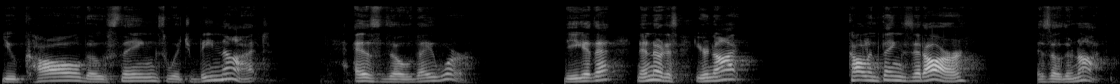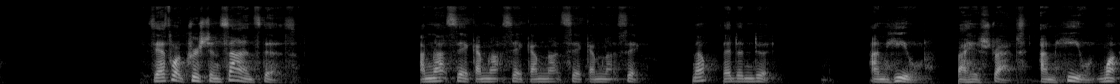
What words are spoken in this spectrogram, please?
You call those things which be not as though they were. Do you get that? Now, notice, you're not calling things that are as though they're not. See, that's what Christian science does. I'm not sick, I'm not sick, I'm not sick, I'm not sick. No, that doesn't do it. I'm healed by his stripes. I'm healed. What,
